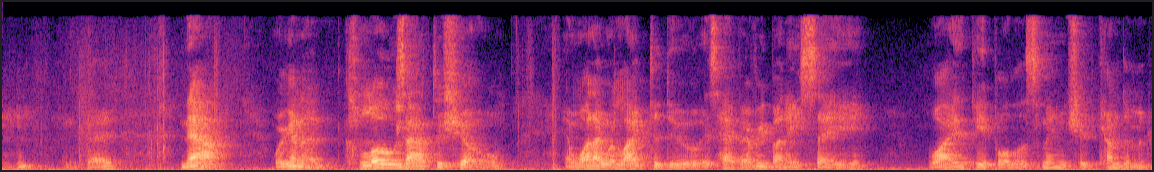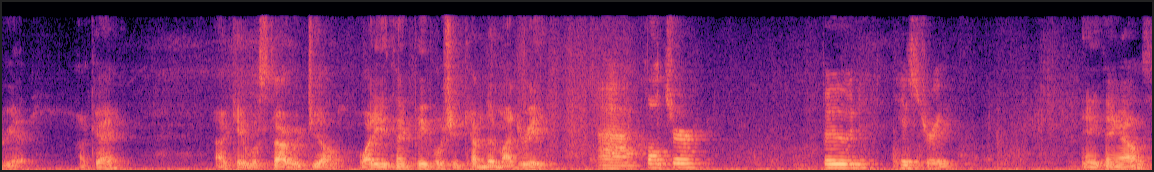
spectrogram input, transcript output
Mhm. Okay. Now, we're to close out the show. And what I would like to do is have everybody say why people listening should come to Madrid. Okay? Okay, we'll start with Jill. Why do you think people should come to Madrid? Uh, culture, food, history. Anything else?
